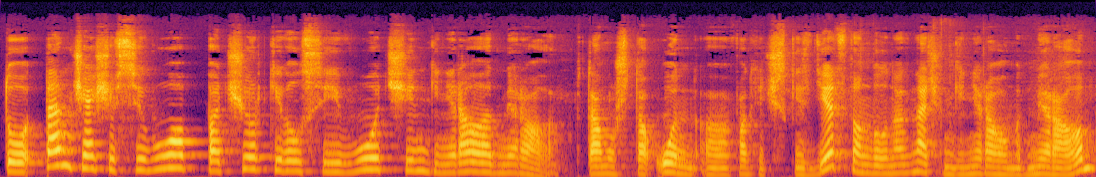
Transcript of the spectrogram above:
то там чаще всего подчеркивался его чин генерала-адмирала, потому что он э, фактически с детства он был назначен генералом-адмиралом.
